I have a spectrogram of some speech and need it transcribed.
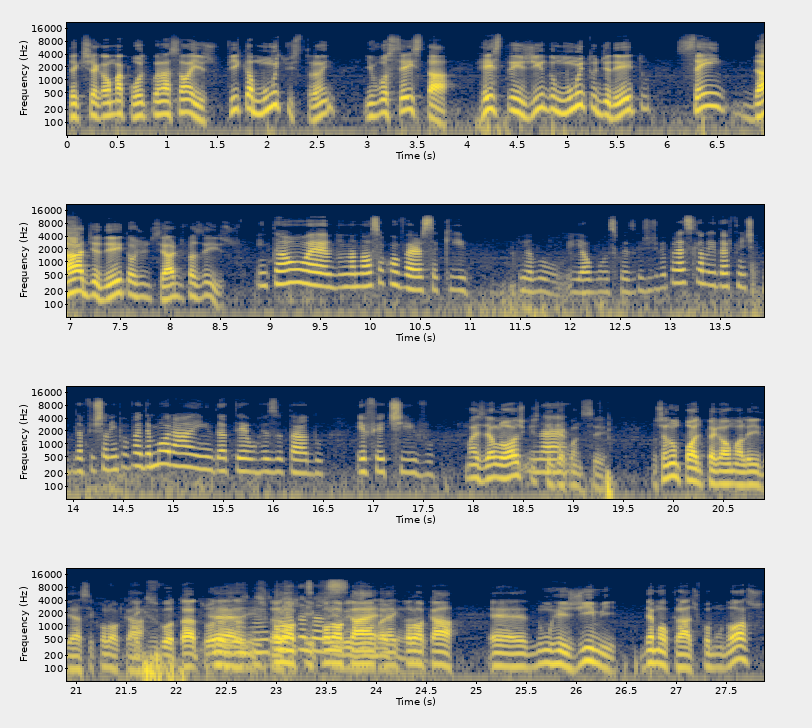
ter que chegar a um acordo com relação a isso. Fica muito estranho e você está restringindo muito o direito sem dar direito ao judiciário de fazer isso. Então, é, na nossa conversa aqui, pelo, e algumas coisas que a gente vê, parece que a lei da ficha, da ficha limpa vai demorar ainda a ter um resultado efetivo. Mas é lógico que isso tem Né? que acontecer. Você não pode pegar uma lei dessa e colocar. Tem que esgotar todas é, as instâncias. coloca- e colocar, é, colocar é, num regime democrático como o nosso,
